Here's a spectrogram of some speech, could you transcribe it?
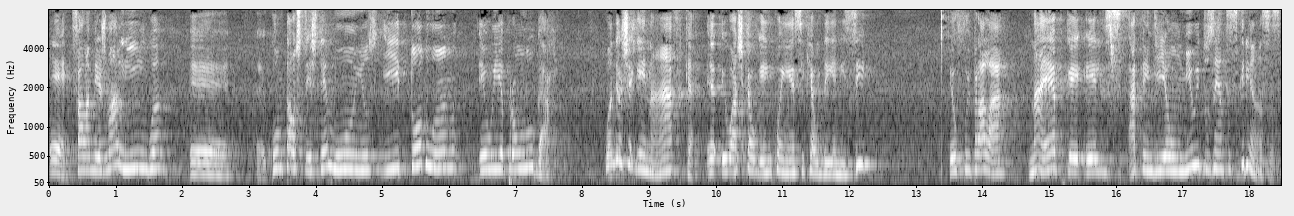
é fala a mesma língua, é, é, contar os testemunhos e todo ano eu ia para um lugar. Quando eu cheguei na África, eu acho que alguém conhece que é o DNC. Eu fui para lá. Na época, eles atendiam 1.200 crianças.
